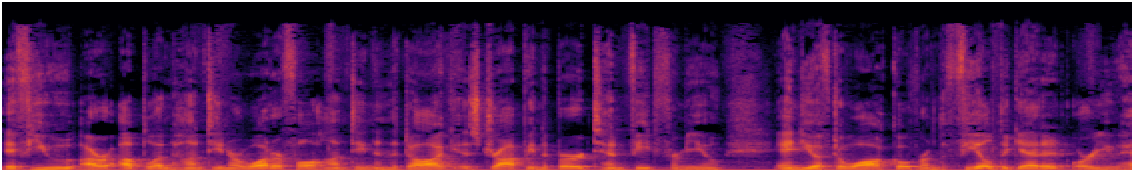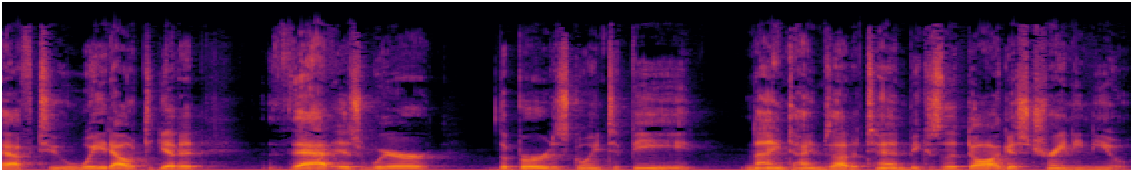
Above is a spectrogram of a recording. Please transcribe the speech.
If you are upland hunting or waterfowl hunting and the dog is dropping the bird 10 feet from you and you have to walk over in the field to get it or you have to wait out to get it, that is where the bird is going to be nine times out of 10 because the dog is training you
